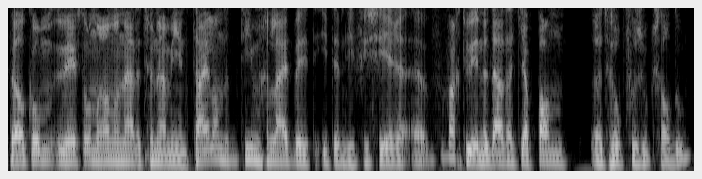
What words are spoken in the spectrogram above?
Welkom. U heeft onder andere na de tsunami in Thailand een team geleid bij het identificeren. Uh, verwacht u inderdaad dat Japan het hulpverzoek zal doen?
